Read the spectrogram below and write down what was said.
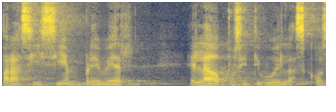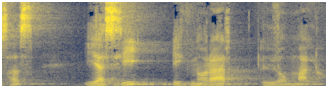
para así siempre ver el lado positivo de las cosas y así ignorar lo malo.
